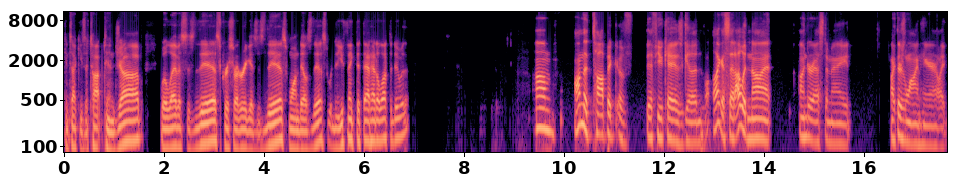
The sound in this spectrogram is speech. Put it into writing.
Kentucky's a top 10 job. Will levis is this chris rodriguez is this wan'dale's this. Do you think that that had a lot to do with it? Um on the topic of if UK is good. Like I said, I would not underestimate. Like, there's a line here. Like,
